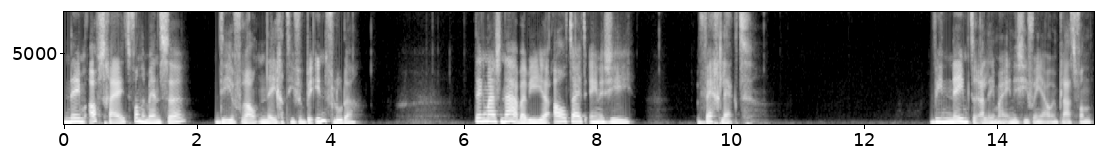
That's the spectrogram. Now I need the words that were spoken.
neem afscheid van de mensen die je vooral negatief beïnvloeden. Denk maar eens na bij wie je altijd energie weglekt. Wie neemt er alleen maar energie van jou in plaats van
